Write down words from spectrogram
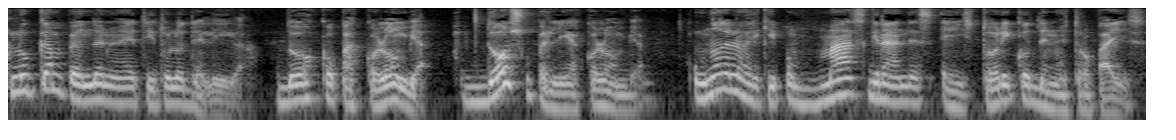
club campeón de nueve títulos de liga, dos Copas Colombia, dos Superligas Colombia, uno de los equipos más grandes e históricos de nuestro país.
